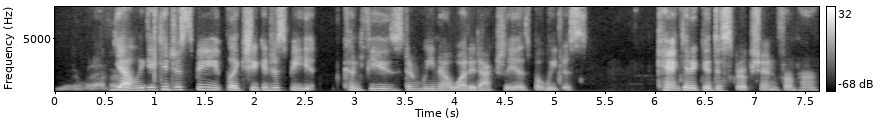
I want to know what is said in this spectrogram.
whatever. Yeah, like it could just be like she could just be confused and we know what it actually is, but we just can't get a good description from her.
